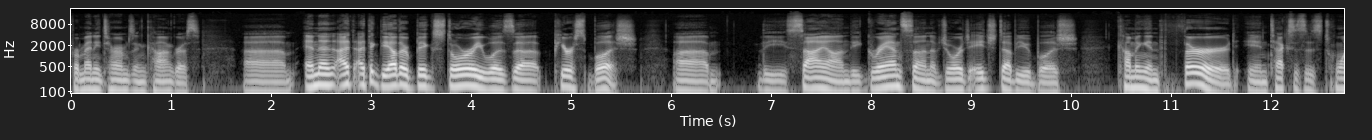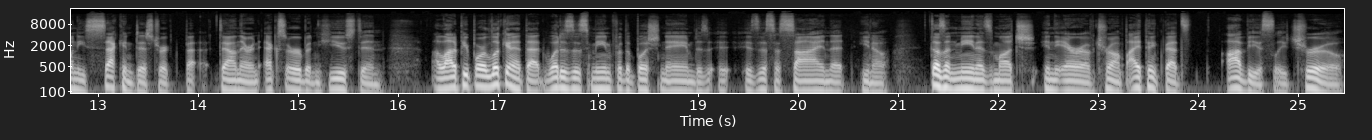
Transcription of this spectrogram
for many terms in Congress. Um, and then I, I, think the other big story was uh, Pierce Bush, um, the scion, the grandson of George H.W. Bush, coming in third in Texas's 22nd district down there in ex-urban Houston. A lot of people are looking at that. What does this mean for the Bush name? Does is this a sign that you know doesn't mean as much in the era of Trump? I think that's obviously true.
